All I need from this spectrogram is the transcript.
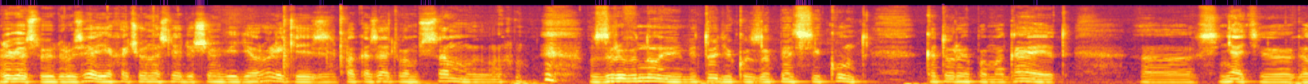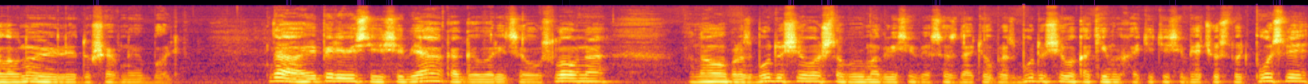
Приветствую, друзья! Я хочу на следующем видеоролике показать вам самую взрывную методику за 5 секунд, которая помогает э, снять э, головную или душевную боль. Да, и перевести себя, как говорится, условно, на образ будущего, чтобы вы могли себе создать образ будущего, каким вы хотите себя чувствовать после,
